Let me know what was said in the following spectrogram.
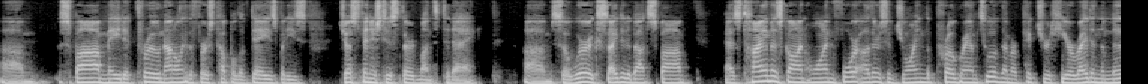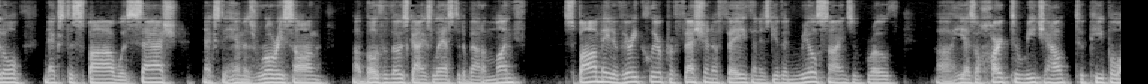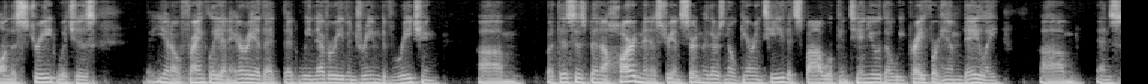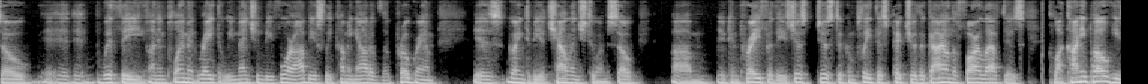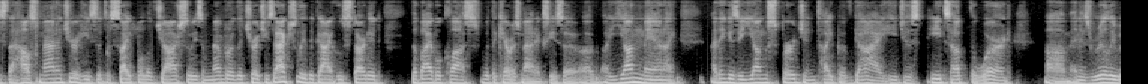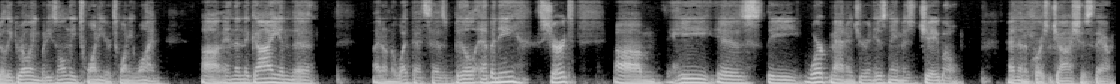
Um, Spa made it through not only the first couple of days, but he's just finished his third month today. Um, so we're excited about SPA. As time has gone on, four others have joined the program. Two of them are pictured here, right in the middle. Next to SPA was Sash. Next to him is Rory Song. Uh, both of those guys lasted about a month. SPA made a very clear profession of faith and has given real signs of growth. Uh, he has a heart to reach out to people on the street, which is, you know, frankly, an area that that we never even dreamed of reaching. Um, but this has been a hard ministry, and certainly there's no guarantee that SPA will continue, though we pray for him daily. Um, and so, it, it, with the unemployment rate that we mentioned before, obviously coming out of the program is going to be a challenge to him. So, um, you can pray for these. Just just to complete this picture, the guy on the far left is Klakanipo. He's the house manager. He's a disciple of Josh, so he's a member of the church. He's actually the guy who started the Bible class with the charismatics. He's a, a, a, young man. I, I think is a young Spurgeon type of guy. He just eats up the word um, and is really, really growing, but he's only 20 or 21. Uh, and then the guy in the, I don't know what that says, Bill Ebony shirt. Um, he is the work manager and his name is Jabo. And then of course, Josh is there.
